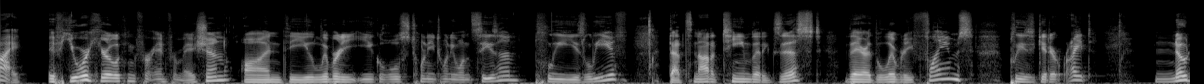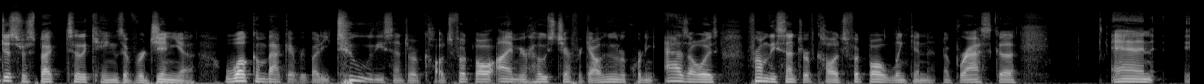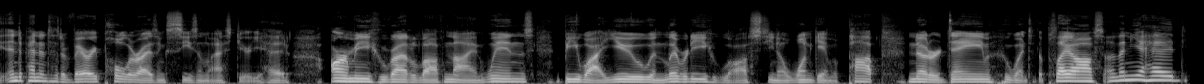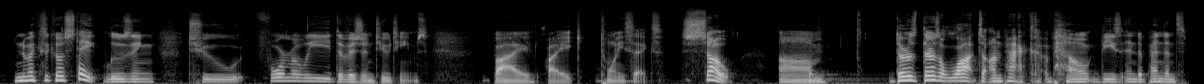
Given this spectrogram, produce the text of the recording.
Hi. If you are here looking for information on the Liberty Eagles 2021 season, please leave. That's not a team that exists. They're the Liberty Flames. Please get it right. No disrespect to the Kings of Virginia. Welcome back, everybody, to the Center of College Football. I'm your host, Jeffrey Calhoun, recording as always from the Center of College Football, Lincoln, Nebraska. And Independents had a very polarizing season last year. You had Army, who rattled off nine wins, BYU and Liberty, who lost, you know, one game of pop, Notre Dame, who went to the playoffs, and then you had New Mexico State losing to formerly Division two teams by like 26. So, um, there's there's a lot to unpack about these independents.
